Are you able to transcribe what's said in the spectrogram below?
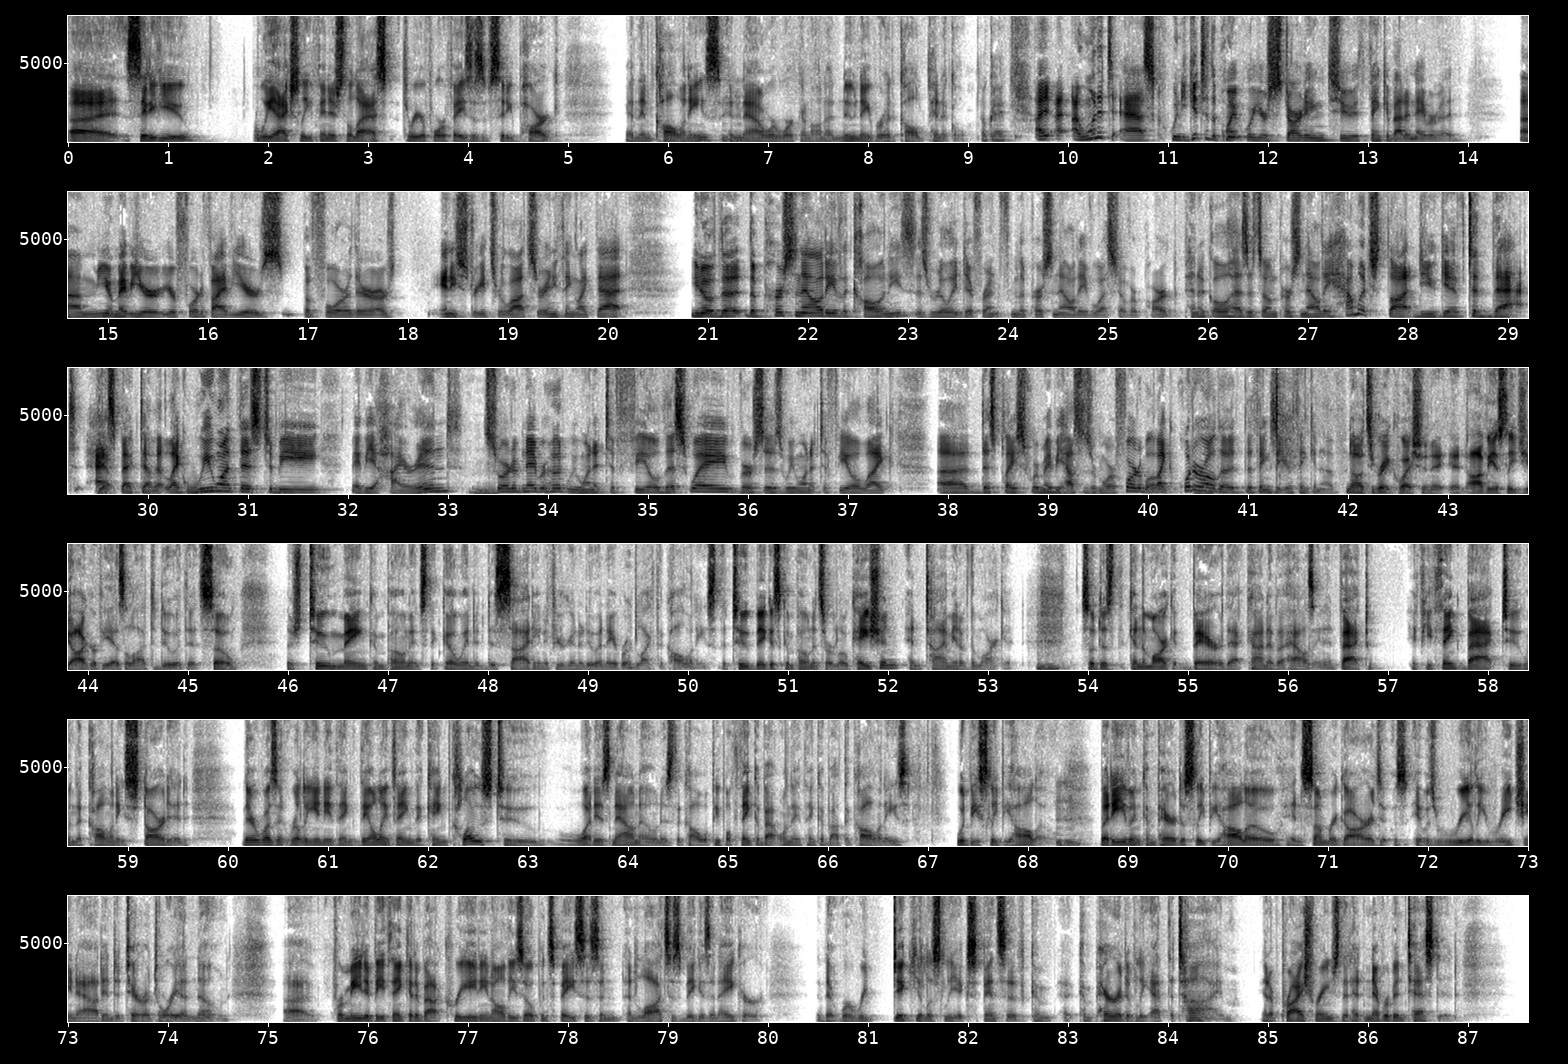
Uh, City View. We actually finished the last three or four phases of City Park and then colonies mm-hmm. and now we're working on a new neighborhood called pinnacle. Okay. I, I wanted to ask when you get to the point where you're starting to think about a neighborhood um, you know maybe you're you're four to five years before there are any streets or lots or anything like that you know the the personality of the colonies is really different from the personality of westover park. Pinnacle has its own personality. How much thought do you give to that aspect of it? Like we want this to be maybe a higher end mm-hmm. sort of neighborhood. We want it to feel this way versus we want it to feel like uh, this place where maybe houses are more affordable. Like, what are mm-hmm. all the, the things that you're thinking of? No, it's a great question. It, it, obviously, geography has a lot to do with it. So, there's two main components that go into deciding if you're going to do a neighborhood like the colonies. The two biggest components are location and timing of the market. Mm-hmm. So, does can the market bear that kind of a housing? In fact, if you think back to when the colonies started, there wasn't really anything. The only thing that came close to what is now known as the call, what people think about when they think about the colonies, would be Sleepy Hollow. Mm-hmm. But even compared to Sleepy Hollow, in some regards, it was it was really reaching out into territory unknown. Uh, for me to be thinking about creating all these open spaces and, and lots as big as an acre that were ridiculously expensive com- comparatively at the time in a price range that had never been tested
